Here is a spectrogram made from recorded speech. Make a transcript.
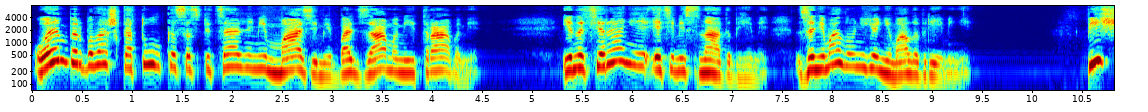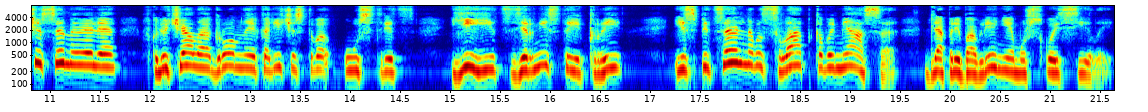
У Эмбер была шкатулка со специальными мазями, бальзамами и травами, и натирание этими снадобьями занимало у нее немало времени. Пища Сэмюэля включала огромное количество устриц, яиц, зернистой икры и специального сладкого мяса для прибавления мужской силы.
